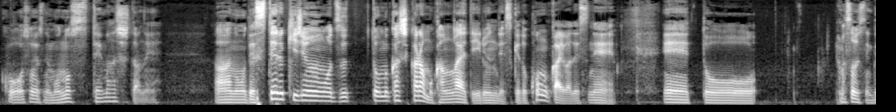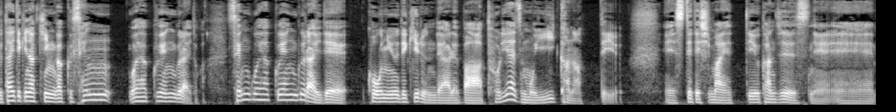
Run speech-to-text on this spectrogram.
構そうですね、物捨てましたね。あの、で、捨てる基準をずっと昔からも考えているんですけど、今回はですね、えー、っと、まあそうですね、具体的な金額1000、500円ぐらいとか、1500円ぐらいで購入できるんであれば、とりあえずもういいかなっていう、えー、捨ててしまえっていう感じでですね、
